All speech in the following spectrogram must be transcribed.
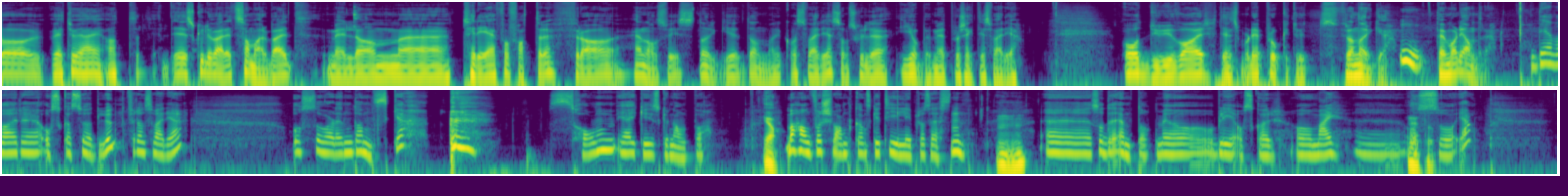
vet jo jeg at det skulle være et samarbeid mellom eh, tre forfattere fra henholdsvis Norge, Danmark og Sverige som skulle jobbe med et prosjekt i Sverige. Og du var den som ble plukket ut fra Norge. Mm. Hvem var de andre? Det var eh, Oskar Sødelund fra Sverige. Og så var det en danske som jeg ikke husker navnet på. Ja. Men han forsvant ganske tidlig i prosessen. Mhm. Eh, så det endte opp med å bli Oskar og meg. Eh, og så, ja.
